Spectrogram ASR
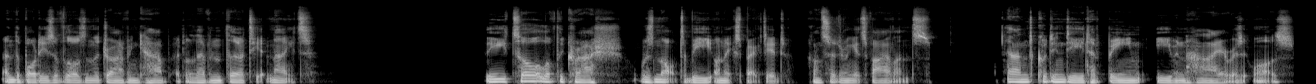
and the bodies of those in the driving cab at 11:30 at night. The toll of the crash was not to be unexpected considering its violence, and could indeed have been even higher as it was.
